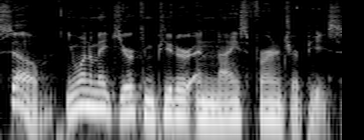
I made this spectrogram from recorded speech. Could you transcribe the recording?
So, you want to make your computer a nice furniture piece.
